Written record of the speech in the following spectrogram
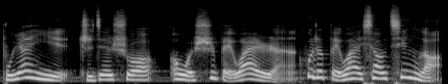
不愿意直接说哦，我是北外人，或者北外校庆了，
